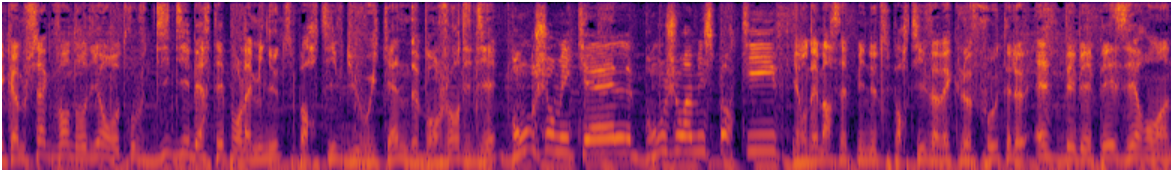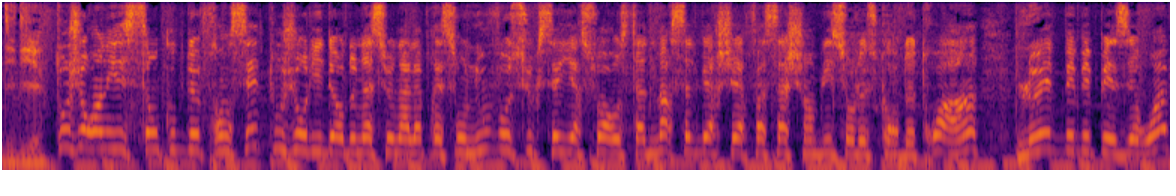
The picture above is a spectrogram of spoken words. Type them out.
Et comme chaque vendredi, on retrouve Didier Berthet pour la minute sportive du week-end. Bonjour Didier. Bonjour Mickaël, bonjour amis sportifs. Et on démarre cette minute sportive avec le foot et le FBBP 01 Didier. Toujours en lice en Coupe de France et toujours leader de national après son nouveau succès hier soir au stade Marcel Vercher face à Chambly sur le score de 3 à 1. Le FBBP 01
